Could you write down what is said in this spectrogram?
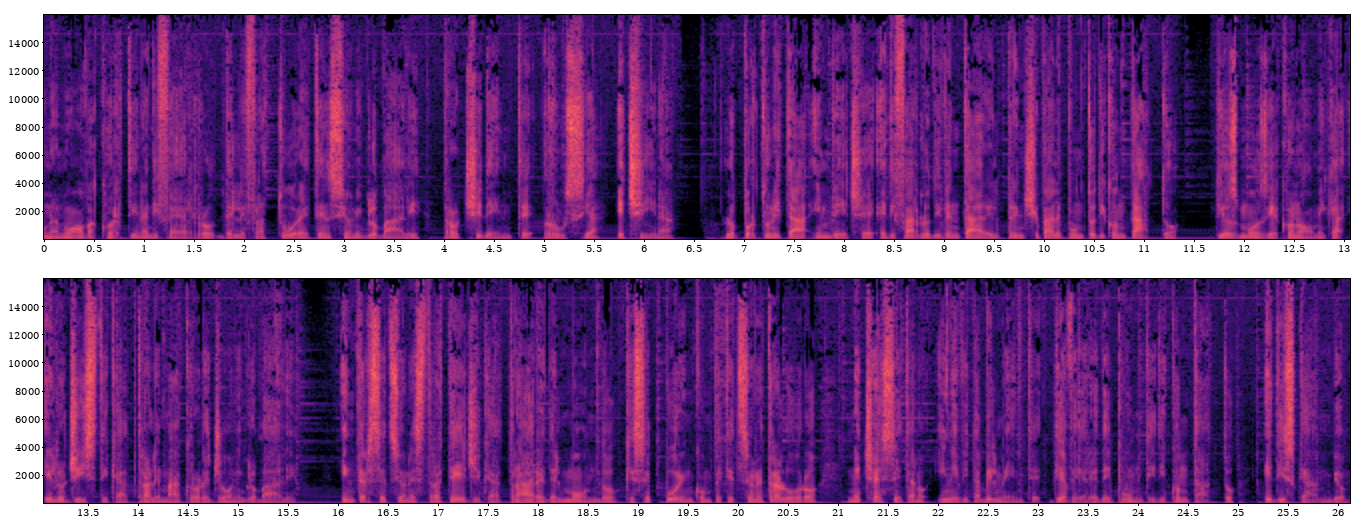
una nuova cortina di ferro delle fratture e tensioni globali tra Occidente, Russia e Cina. L'opportunità invece è di farlo diventare il principale punto di contatto, di osmosi economica e logistica tra le macro regioni globali. Intersezione strategica tra aree del mondo che seppur in competizione tra loro necessitano inevitabilmente di avere dei punti di contatto e di scambio.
